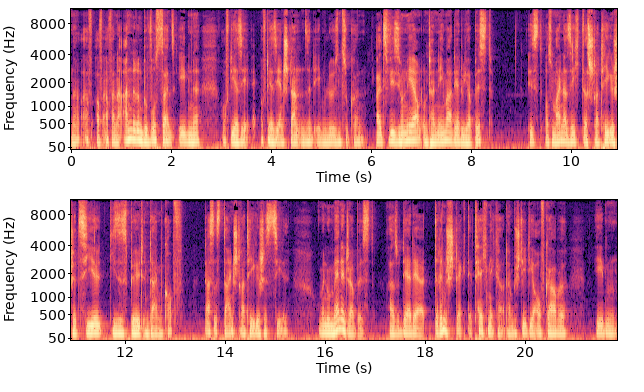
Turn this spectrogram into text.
ne, auf, auf, auf einer anderen Bewusstseinsebene, auf der, sie, auf der sie entstanden sind, eben lösen zu können. Als Visionär und Unternehmer, der du ja bist, ist aus meiner Sicht das strategische Ziel, dieses Bild in deinem Kopf. Das ist dein strategisches Ziel. Und wenn du Manager bist, also der, der drinsteckt, der Techniker, dann besteht die Aufgabe eben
